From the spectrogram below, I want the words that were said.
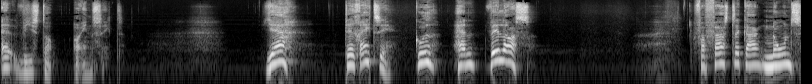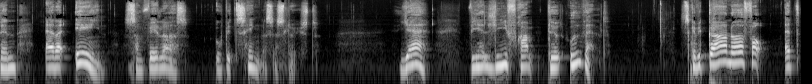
al visdom og indsigt. Ja, det er rigtigt. Gud, han vil os. For første gang nogensinde er der en, som vil os ubetingelsesløst. Ja, vi er lige frem blevet udvalgt. Skal vi gøre noget for at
